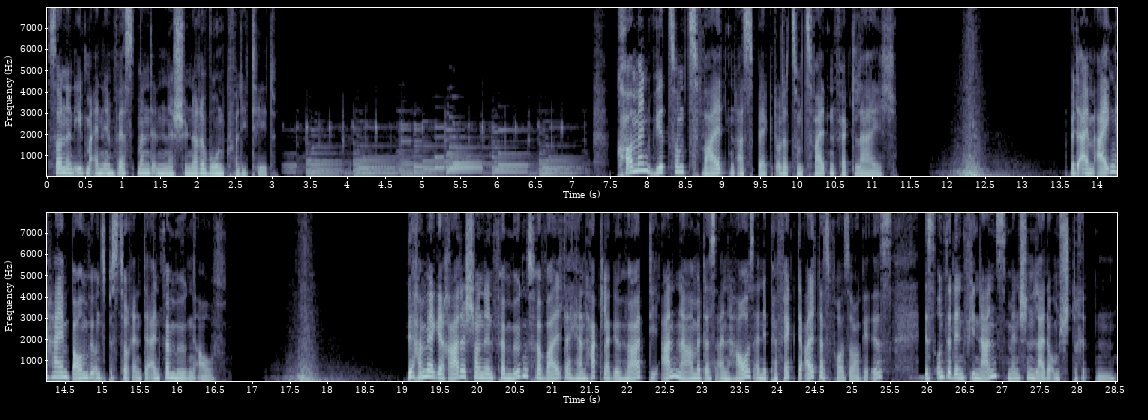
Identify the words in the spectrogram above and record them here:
sondern eben ein Investment in eine schönere Wohnqualität. Kommen wir zum zweiten Aspekt oder zum zweiten Vergleich. Mit einem Eigenheim bauen wir uns bis zur Rente ein Vermögen auf. Wir haben ja gerade schon den Vermögensverwalter Herrn Hackler gehört. Die Annahme, dass ein Haus eine perfekte Altersvorsorge ist, ist unter den Finanzmenschen leider umstritten.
